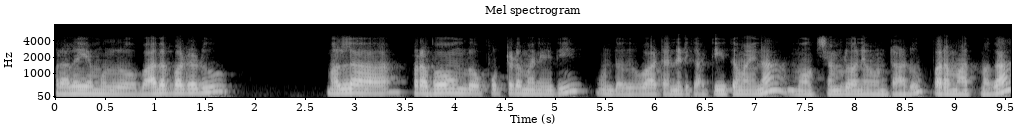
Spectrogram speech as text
ప్రళయములో బాధపడడు మళ్ళా ప్రభావంలో పుట్టడం అనేది ఉండదు. వాటన్నిటికి అతీతమైన మోక్షంలోనే ఉంటాడు పరమాత్మగా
